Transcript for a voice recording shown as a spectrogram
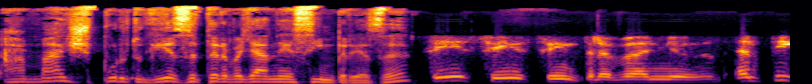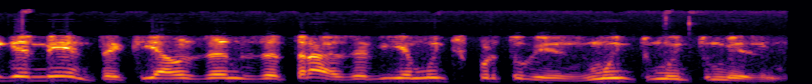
há mais português a trabalhar nessa empresa? Sim, sim, sim, trabalho. Antigamente, aqui há uns anos atrás, havia muitos portugueses, muito, muito mesmo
